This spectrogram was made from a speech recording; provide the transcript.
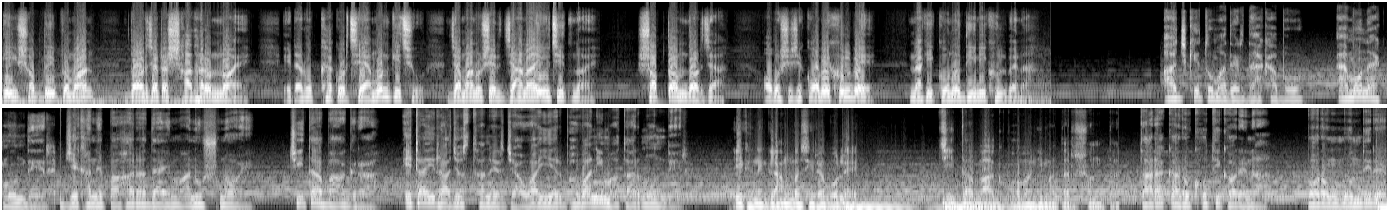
এই শব্দই প্রমাণ দরজাটা সাধারণ নয়। এটা রক্ষা করছে এমন কিছু যা মানুষের জানাই উচিত নয়। সপ্তম দরজা, অবশেষে কবে খুলবে? নাকি কোনো দিনই খুলবে না। আজকে তোমাদের দেখাবো এমন এক মন্দির যেখানে পাহারা দেয় মানুষ নয় চিতা বাগরা। এটাই রাজস্থানের জাওয়াইয়ের ভবানী মাতার মন্দির। এখানে গ্রামবাসীরা বলে চিতাবাঘ ভবানী মাতার সন্তান। তারা কারও ক্ষতি করে না বরং মন্দিরের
